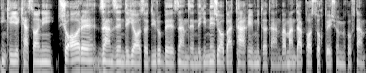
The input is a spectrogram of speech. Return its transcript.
اینکه یه کسانی شعار زن زندگی آزادی رو به زن زندگی نجابت تغییر می‌دادن و من در پاسخ بهشون می‌گفتم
